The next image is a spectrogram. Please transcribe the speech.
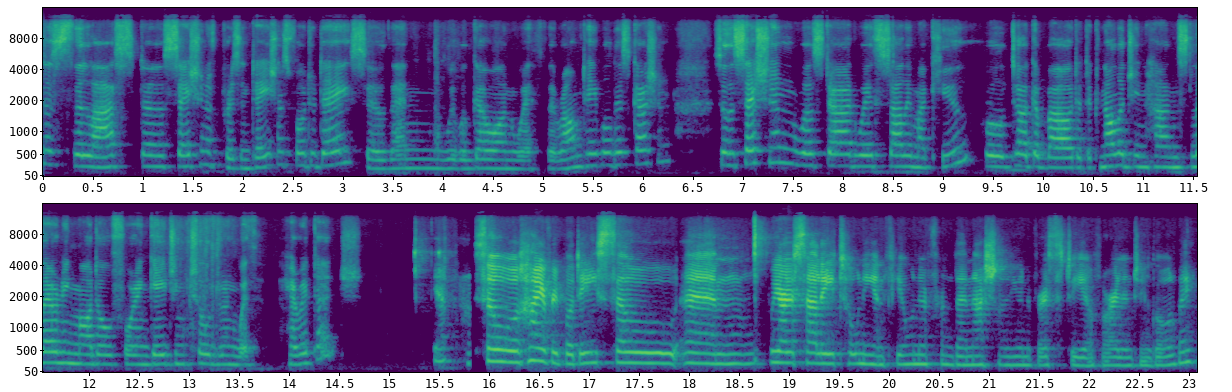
is the last uh, session of presentations for today. So then we will go on with the roundtable discussion. So the session will start with Sally McHugh, who will talk about a technology enhanced learning model for engaging children with heritage. Yeah. So, hi, everybody. So, um, we are Sally, Tony, and Fiona from the National University of Ireland in Galway.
